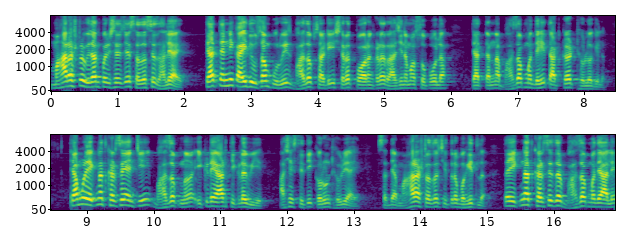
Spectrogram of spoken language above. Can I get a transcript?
महाराष्ट्र विधान परिषदेचे सदस्य झाले आहेत. त्यात त्यांनी काही दिवसांपूर्वीच भाजपसाठी शरद पवारांकडे राजीनामा सोपवला. त्यात त्यांना भाजपमध्येही ताटकळत ठेवलं गेलं. त्यामुळे एकनाथ खडसे यांची भाजपनं इकडे आड तिकडे विहीर अशी स्थिती करून ठेवली आहे. सध्या महाराष्ट्राचं चित्र बघितलं तर एकनाथ खडसे जर भाजपमध्ये आले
